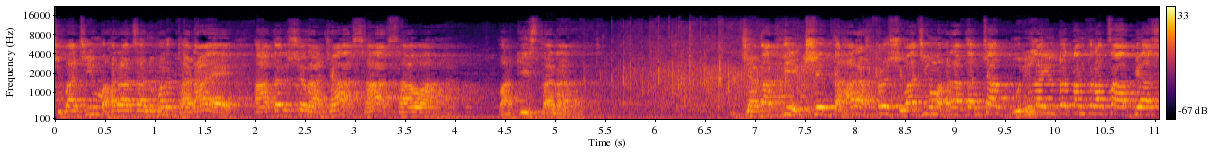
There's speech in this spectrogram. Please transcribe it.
शिवाजी महाराजांवर धडा आहे. आदर्श राजा असा असावा. पाकिस्तानात. जगातली एकशे दहा राष्ट्र शिवाजी महाराजांच्या गुरिला युद्धतंत्राचा अभ्यास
